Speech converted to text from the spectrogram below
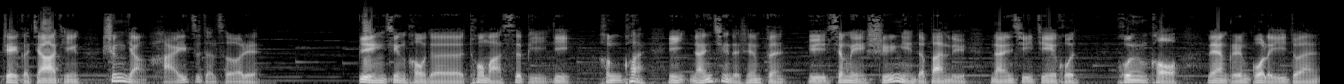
这个家庭生养孩子的责任。变性后的托马斯·比蒂。很快以男性的身份与相恋十年的伴侣南希结婚，婚后两个人过了一段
